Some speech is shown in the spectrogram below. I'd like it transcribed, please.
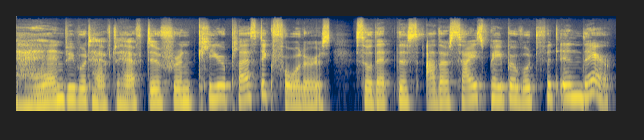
And we would have to have different clear plastic folders so that this other size paper would fit in there.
